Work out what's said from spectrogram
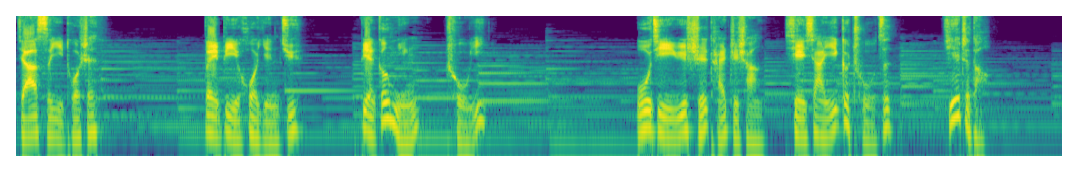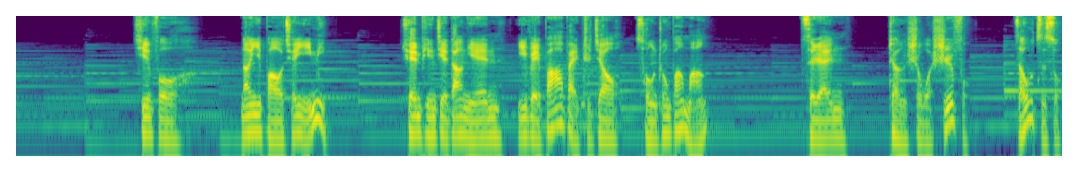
假死一脱身，为避祸隐居。便更名楚义。无忌于石台之上写下一个“楚”字，接着道：“亲父能以保全一命，全凭借当年一位八拜之交从中帮忙。此人正是我师父邹子素。”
